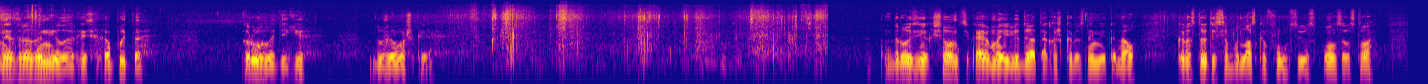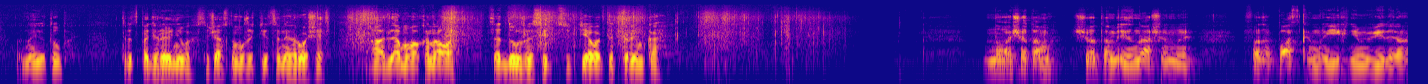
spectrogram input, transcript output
Незрозуміло, якесь копита. Кругле, тільки дуже важке. Друзі, якщо вам цікаві мої відео, а також корисний мій канал, користуйтеся, будь ласка, функцією спонсорства на YouTube. 35 гривень в сучасному житті це не гроші, а для мого каналу це дуже суттєва підтримка. Ну а що там, що там із нашими фотопастками їхніми відео?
